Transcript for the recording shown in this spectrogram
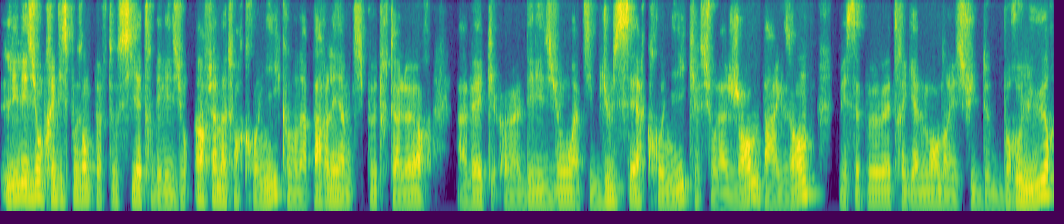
Les lésions prédisposantes peuvent aussi être des lésions inflammatoires chroniques. On en a parlé un petit peu tout à l'heure avec euh, des lésions à type d'ulcère chronique sur la jambe, par exemple, mais ça peut être également dans les suites de brûlures,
